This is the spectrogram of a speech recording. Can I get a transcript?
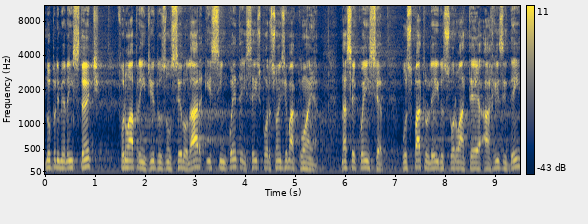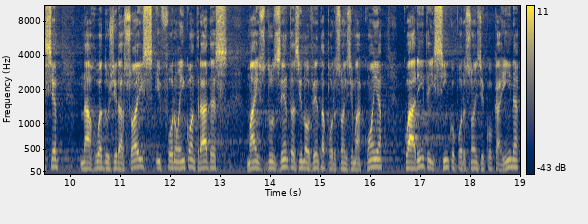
No primeiro instante, foram apreendidos um celular e 56 porções de maconha. Na sequência, os patrulheiros foram até a residência na Rua dos Girassóis e foram encontradas mais 290 porções de maconha, 45 porções de cocaína,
